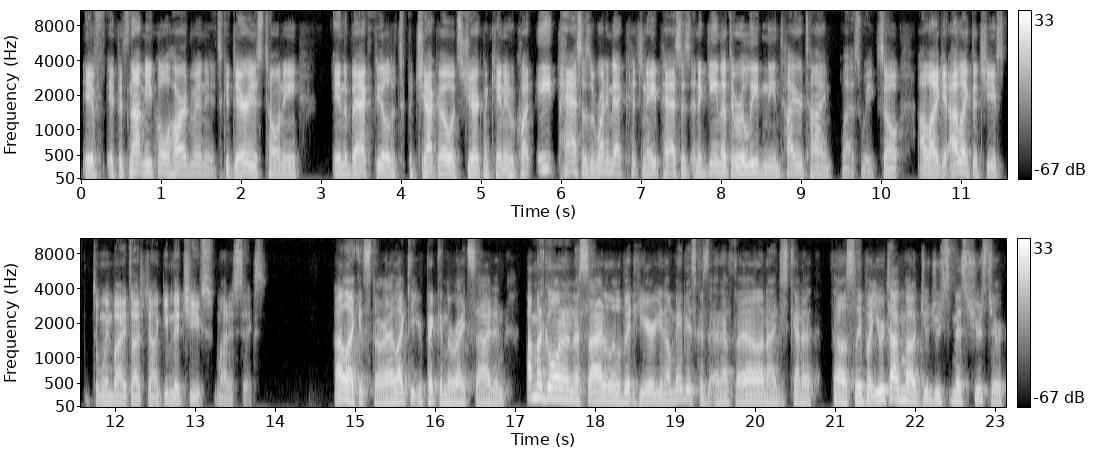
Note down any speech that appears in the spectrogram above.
if if it's not Mecole Hardman, it's Kadarius Toney in the backfield. It's Pacheco. It's Jerick McKinnon who caught eight passes, a running back catching eight passes in a game that they were leading the entire time last week. So I like it. I like the Chiefs to win by a touchdown. Give me the Chiefs minus six. I like it, Storey. I like that you're picking the right side. And I'm going to go on an aside a little bit here. You know, maybe it's because the NFL and I just kind of fell asleep. But you were talking about Juju Smith Schuster.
